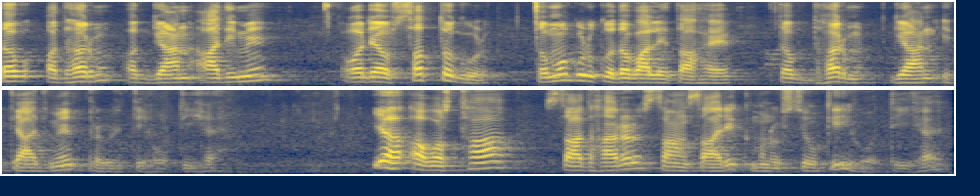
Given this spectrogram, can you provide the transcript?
तब अधर्म, अज्ञान आदि में, और जब सत्वगुण तमोगुण को दबा लेता है, तब धर्म, ज्ञान इत्यादि में प्रवृत्ति होती है। यह अवस्था साधारण सांसारिक मनुष्यों की होती है,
